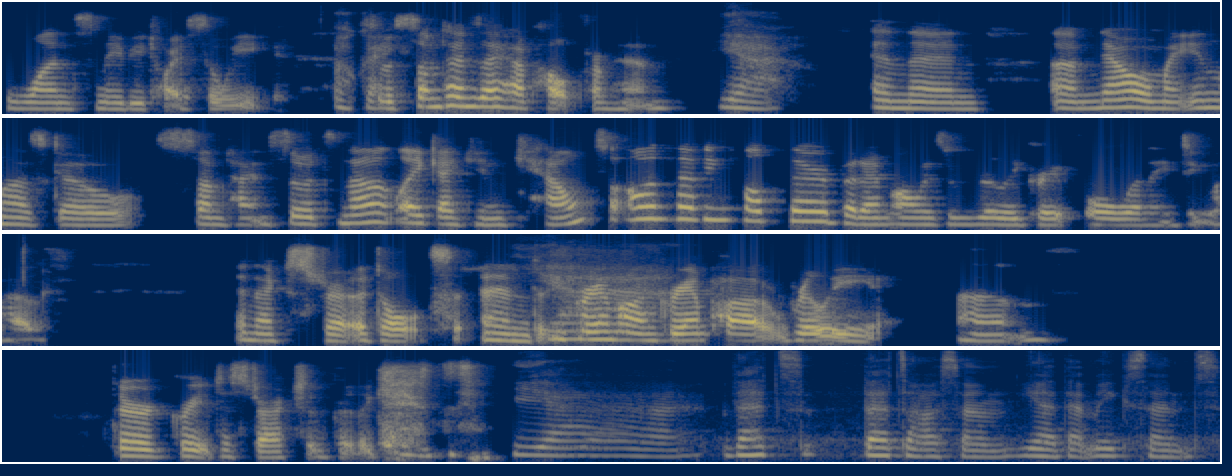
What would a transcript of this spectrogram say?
once maybe twice a week okay so sometimes i have help from him yeah and then um, now my in-laws go sometimes so it's not like i can count on having help there but i'm always really grateful when i do have an extra adult and yeah. grandma and grandpa really um, they're a great distraction for the kids. Yeah, that's that's awesome. Yeah, that makes sense.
